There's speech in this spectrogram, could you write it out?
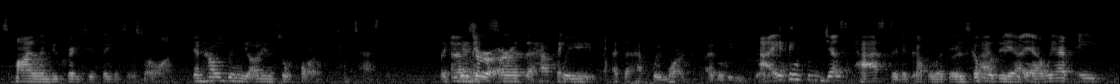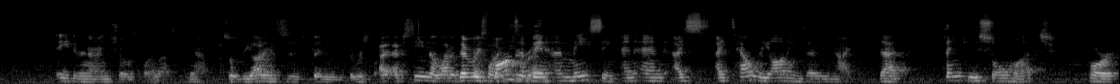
smile and do crazy things and so on. And how's been the audience so far? Fantastic. Like you guys are, are at the halfway at the halfway mark, I believe. I think we just passed it a couple of A days. couple of days yeah, ago. yeah. We have eight, eight or nine shows left. Yeah. So the audience has been the resp- I, I've seen a lot of The response have been amazing, and and I I tell the audience every night that thank you so much for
